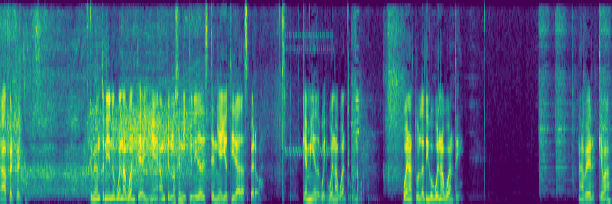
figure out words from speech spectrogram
Ah, perfecto. Estuvieron teniendo buen aguante ahí, ¿eh? Aunque no sé ni qué unidades tenía yo tiradas, pero... Qué miedo, güey. Buen aguante, buen aguante. Buena tú, la digo buen aguante. A ver, ¿qué va?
